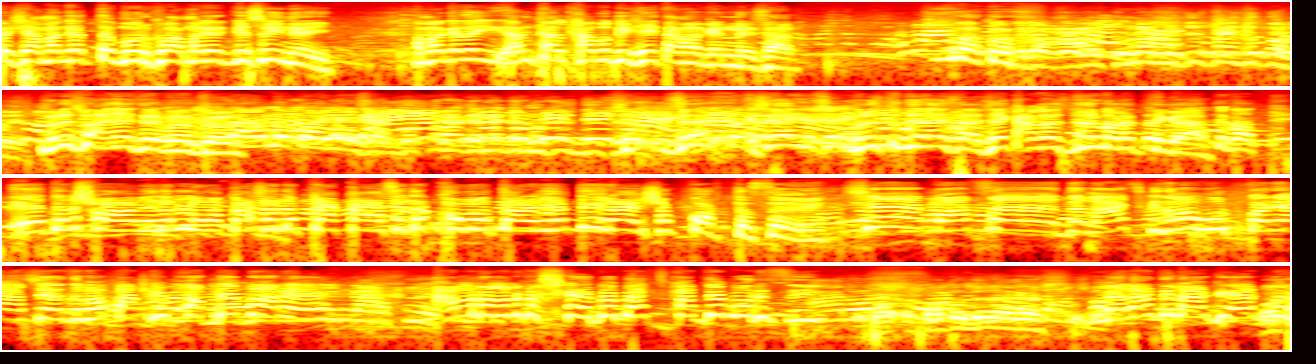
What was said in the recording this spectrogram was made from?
বেশি আমাকে তো মূর্খ আমাকে কিছুই নেই। আমাকে তো এখন কাল খাব কি সেই তো আমাকে নেই স্যার। কি নোটিশ পাই নাই স্যার পর্যন্ত সেই নোটিশ তো দিলাই স্যার সেই কাগজ দিলে কোর্টের থেকে। এদের সব এদের লোক আছে এদের টাকা আছে এদের ক্ষমতা এরা এসব করতেছে। সে আছে হুট করে আসে যে পাখি ফাতে পারে আমরা মনে করি সেইভাবে ব্যাচ ফাঁদে পড়েছি। মেলা দিন আগে একবার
